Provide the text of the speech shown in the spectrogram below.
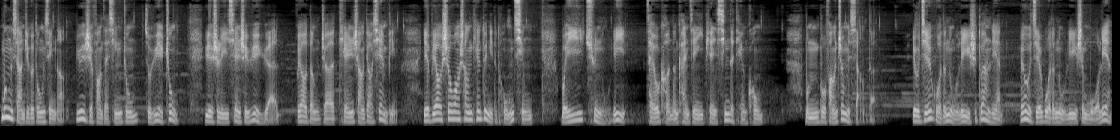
梦想这个东西呢，越是放在心中就越重，越是离现实越远。不要等着天上掉馅饼，也不要奢望上天对你的同情，唯一去努力，才有可能看见一片新的天空。我们不妨这么想的：有结果的努力是锻炼，没有结果的努力是磨练。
